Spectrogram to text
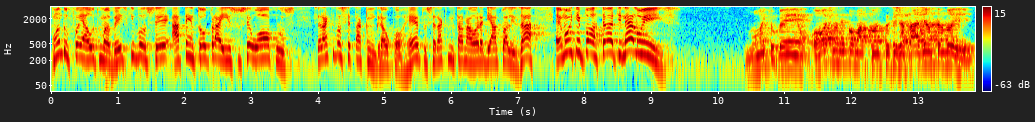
Quando foi a última vez que você atentou para isso? Seu óculos, será que você está com o grau correto? Será que não está na hora de atualizar? É muito importante, né, Luiz? Muito bem, ótimas informações que você já está adiantando aí.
